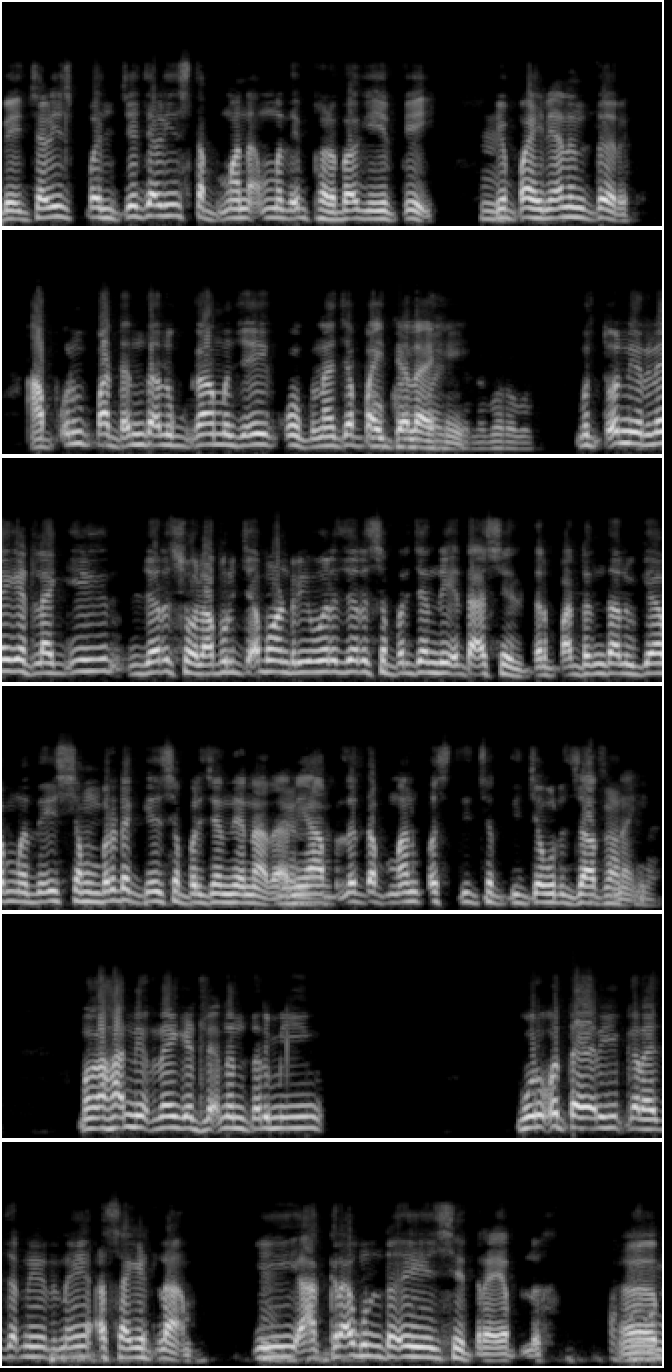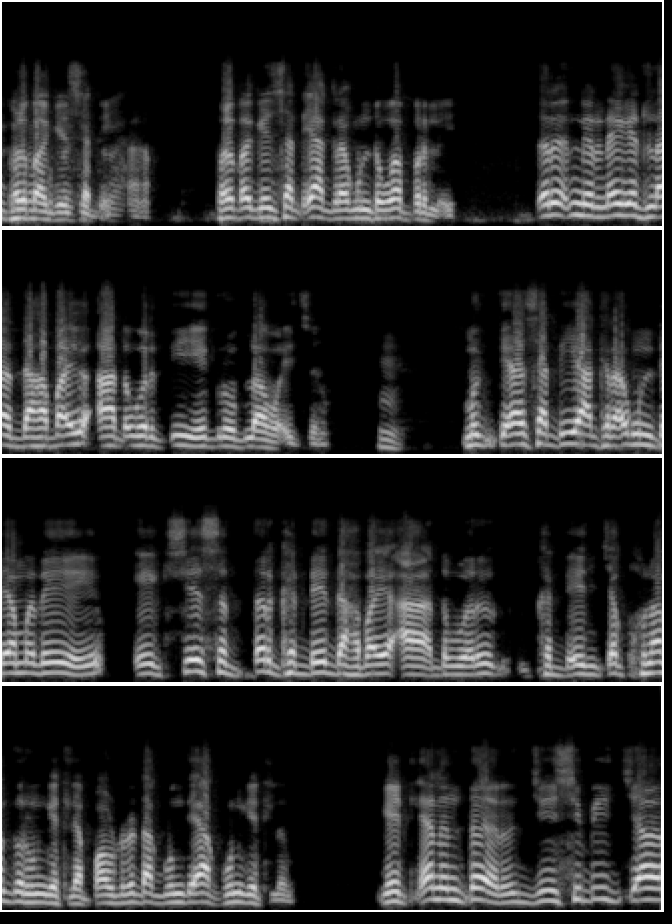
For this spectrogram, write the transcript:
बेचाळीस पंचेचाळीस तापमानामध्ये फळबाग येते. हे पाहिल्यानंतर आपण पाटण तालुका म्हणजे कोकणाच्या पायथ्याला आहे बरोबर मग तो निर्णय घेतला की जर सोलापूरच्या बाउंड्रीवर जर सफरचंद येत असेल तर पाटण तालुक्यामध्ये शंभर टक्के सफरचंद येणार आणि. आपलं तापमान पस्तीस छत्तीसच्या वर जात नाही. मग हा निर्णय घेतल्यानंतर मी पूर्व तयारी करायचा निर्णय असा घेतला की अकरा गुंठ हे क्षेत्र आहे आपलं. फळबागेसाठी. हा. फळबागेसाठी अकरा गुंठ वापरले. तर निर्णय घेतला दहा बाय आठ वरती एक रोप लावायचं. मग त्यासाठी अकरा गुंठ्यामध्ये एकशे सत्तर खड्डे दहा बाय आठ वर खड्ड्यांच्या खुणा करून घेतल्या. पावडर टाकून ते आखून घेतलं. घेतल्यानंतर जेसीबीच्या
